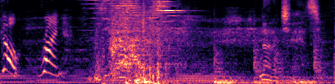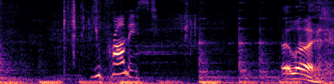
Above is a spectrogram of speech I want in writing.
Go! Run! Not a chance. You promised. I lied.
